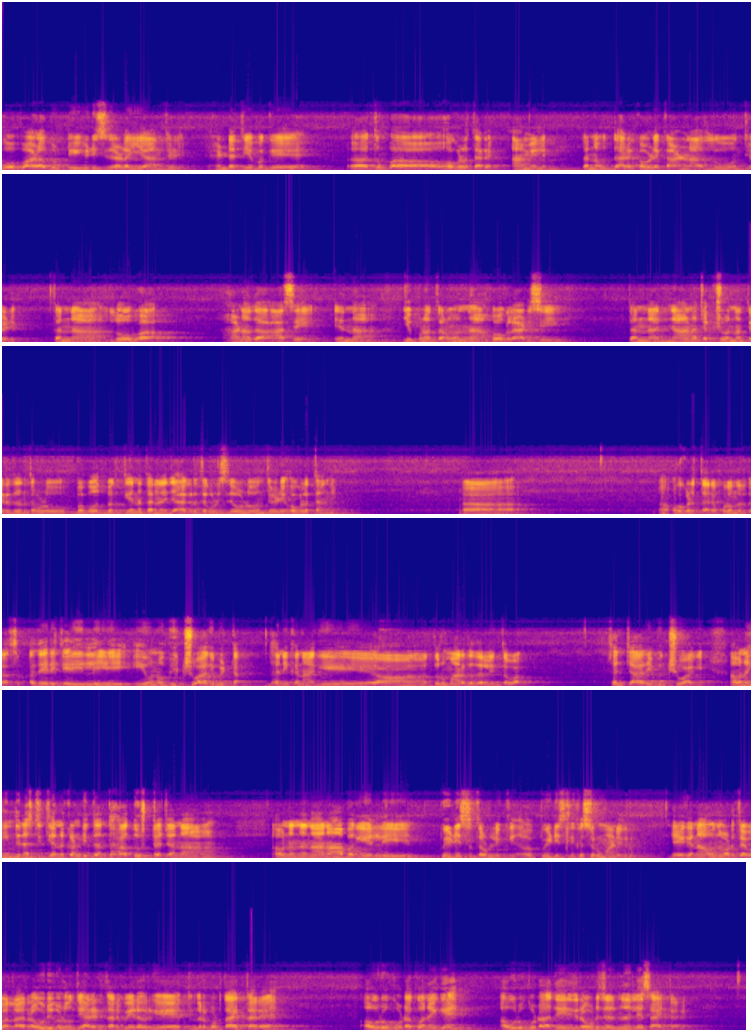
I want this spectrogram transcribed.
ಗೋಪಾಳ ಬುಟ್ಟಿ ಹಿಡಿಸಿದಳಯ್ಯ ಅಂಥೇಳಿ ಹೆಂಡತಿಯ ಬಗ್ಗೆ ತುಂಬ ಹೊಗಳ್ತಾರೆ ಆಮೇಲೆ. ತನ್ನ ಉದ್ಧಾರಕ್ಕೆ ಅವಳೇ ಕಾರಣ ಆದಲು ಅಂಥೇಳಿ. ತನ್ನ ಲೋಭ, ಹಣದ ಆಸೆಯನ್ನು, ಜಿಪುಣತನವನ್ನು ಹೋಗಲಾಡಿಸಿ ತನ್ನ ಜ್ಞಾನ ಚಕ್ಷುವನ್ನು ತೆರೆದಂಥವಳು, ಭಗವದ್ಭಕ್ತಿಯನ್ನು ತನ್ನ ಜಾಗೃತಗೊಳಿಸಿದವಳು ಅಂಥೇಳಿ ಹೊಗಳ್ತಾನೆ. ಹೊಗಳ್ತಾರೆ ಪುರಂದ್ರದಾಸರು ಅದೇ ರೀತಿ ಇಲ್ಲಿ ಇವನು ಭಿಕ್ಷುವಾಗಿ ಬಿಟ್ಟ. ಧನಿಕನಾಗಿ ದುರ್ಮಾರ್ಗದಲ್ಲಿದ್ದವ. ಸಂಚಾರಿ ಭಿಕ್ಷುವಾಗಿ. ಅವನ ಹಿಂದಿನ ಸ್ಥಿತಿಯನ್ನು ಕಂಡಿದ್ದಂತಹ ದುಷ್ಟ ಜನ ಅವನನ್ನು ನಾನಾ ಬಗೆಯಲ್ಲಿ ಪೀಡಿಸತೊಡ್ಲಿಕ್ಕೆ ಪೀಡಿಸಲಿಕ್ಕೆ ಶುರು ಮಾಡಿದರು. ಹೇಗೆ ನಾವು ನೋಡ್ತೇವಲ್ಲ, ರೌಡಿಗಳು ಅಂತ ಯಾರಿರ್ತಾರೆ, ಬೇರೆಯವರಿಗೆ ತೊಂದರೆ ಕೊಡ್ತಾ ಇರ್ತಾರೆ, ಅವರು ಕೂಡ ಕೊನೆಗೆ, ಅವರು ಕೂಡ ಅದೇ ರೀತಿ ರೌಡಿಸಮ್ನಲ್ಲೇ ಸಾಯ್ತಾರೆ.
